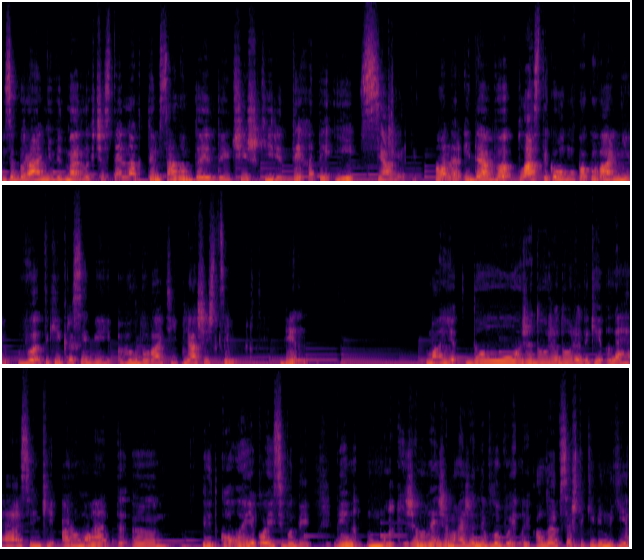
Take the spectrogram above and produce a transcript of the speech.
Забиранню відмерлих частинок, тим самим даючи шкірі дихати і сяяти. Тонер іде в пластиковому пакуванні в такій красивій голубоватій пляшечці. Він має дуже-дуже дуже такий легесенький аромат е, квіткової якоїсь води. Він майже майже майже невловимий, але все ж таки він є.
